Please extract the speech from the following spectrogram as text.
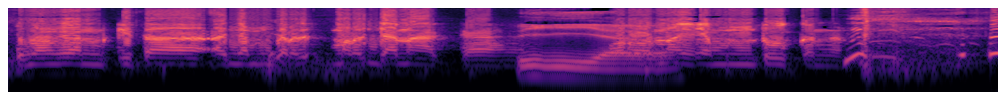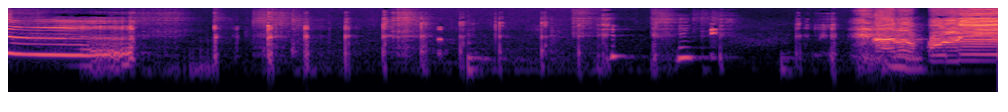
Cuma kan kita hanya mer- merencanakan. Iya. Corona yang menentukan. kan. Kalau boleh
